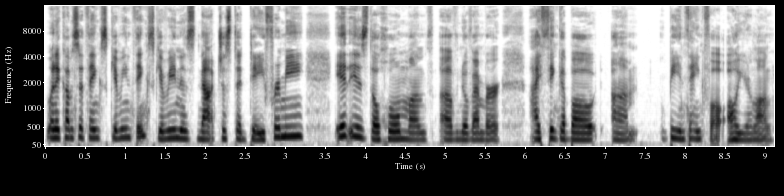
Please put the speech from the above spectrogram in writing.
When it comes to Thanksgiving, Thanksgiving is not just a day for me, it is the whole month of November. I think about um, being thankful all year long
